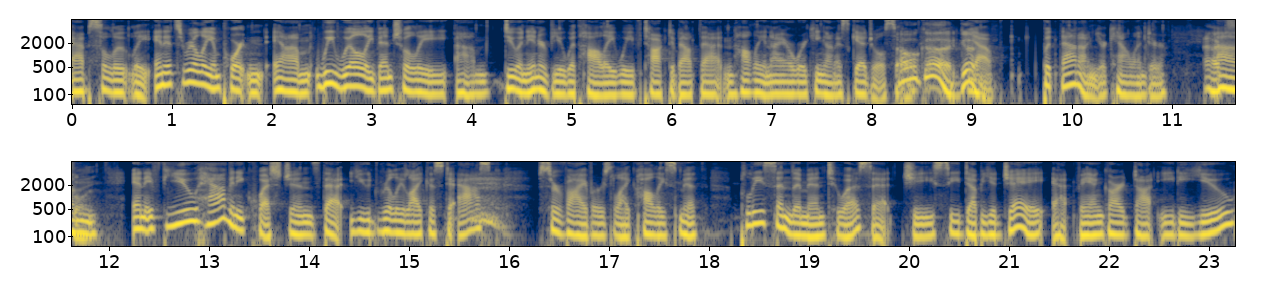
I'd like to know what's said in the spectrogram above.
absolutely. And it's really important. Um, we will eventually um, do an interview with Holly. We've talked about that, and Holly and I are working on a schedule. So, oh, good, good. Yeah, put that on your calendar. Excellent. Um, and if you have any questions that you'd really like us to ask survivors like Holly Smith, please send them in to us at gcwj at vanguard.edu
